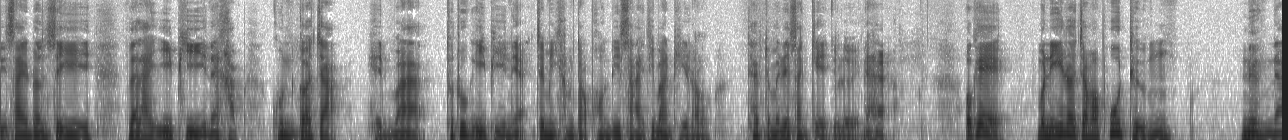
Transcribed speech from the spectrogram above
ดีไซน์ดนซีหลายๆ EP นะครับ คุณก็จะเห็นว่าทุกๆ EP เนี่ยจะมีคำตอบของดีไซน์ที่บางทีเราแทบจะไม่ได้สังเกตอยู่เลยนะฮะ โอเค วันนี้เราจะมาพูดถึงหนึ่งใน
